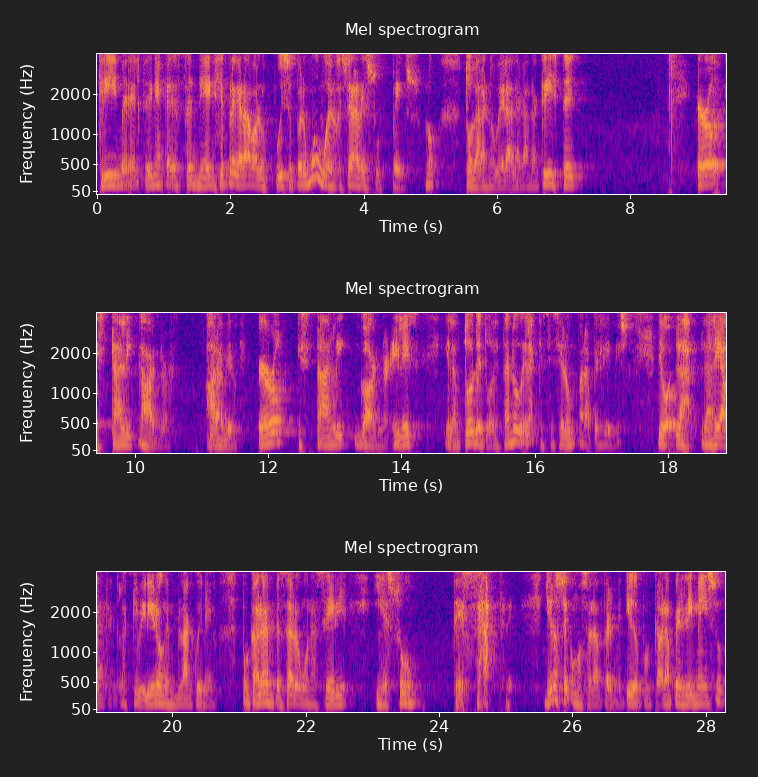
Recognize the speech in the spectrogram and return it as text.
crímenes, él tenía que defender y siempre ganaba los juicios, pero muy bueno, eso era de suspenso, ¿no? Todas las novelas de Agatha Christie, Earl Stanley Gardner. Ahora bien, Earl Stanley Gardner. Él es el autor de todas estas novelas que se hicieron para Perry Digo, las, las, de antes, las que vinieron en blanco y negro. Porque ahora empezaron una serie y es un desastre. Yo no sé cómo se lo han permitido, porque ahora Perry Mason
